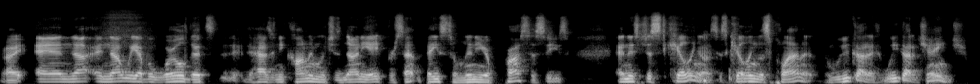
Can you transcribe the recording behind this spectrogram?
right and now, and now we have a world that's that has an economy which is 98% based on linear processes and it's just killing us it's killing this planet we've got to we got to change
